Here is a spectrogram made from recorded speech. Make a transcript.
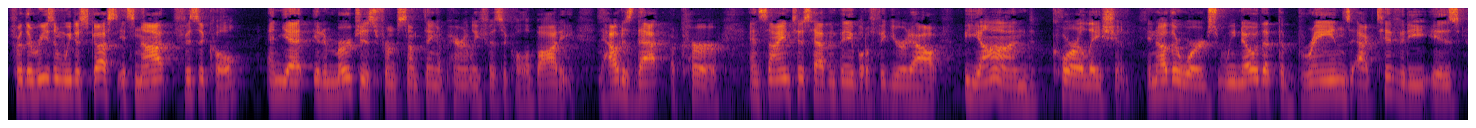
for the reason we discussed, it's not physical and yet it emerges from something apparently physical, a body. How does that occur? And scientists haven't been able to figure it out beyond correlation. In other words, we know that the brain's activity is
